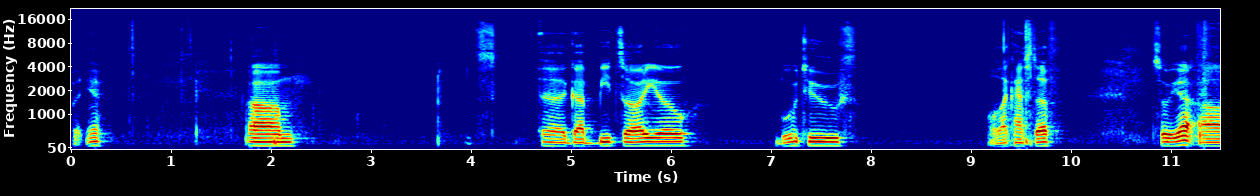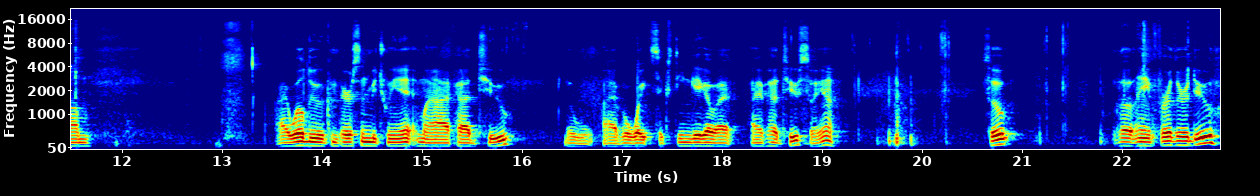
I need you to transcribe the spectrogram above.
but yeah. Um, uh, got Beats Audio, Bluetooth, all that kind of stuff. So yeah, um, I will do a comparison between it and my iPad 2. No, I have a white 16 gigabyte iPad 2, so yeah. So, without any further ado,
